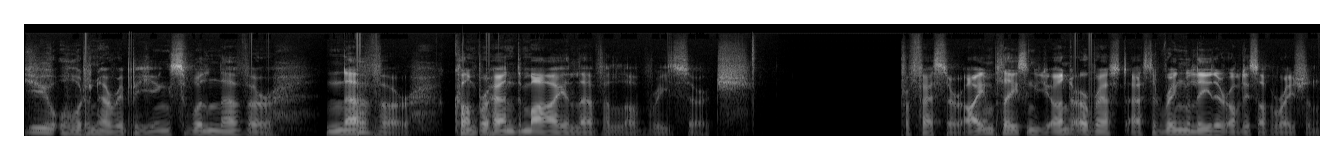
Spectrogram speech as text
You ordinary beings will never, never comprehend my level of research. Professor, I am placing you under arrest as the ringleader of this operation.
